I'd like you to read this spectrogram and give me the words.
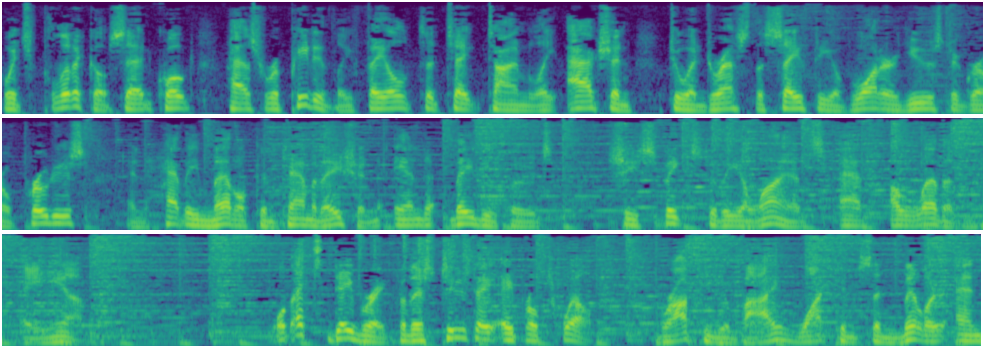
which Politico said, quote, has repeatedly failed to take timely action to address the safety of water used to grow produce and heavy metal contamination in baby foods. She speaks to the Alliance at 11 a.m. Well, that's daybreak for this Tuesday, April 12th. Brought to you by Watkinson Miller and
